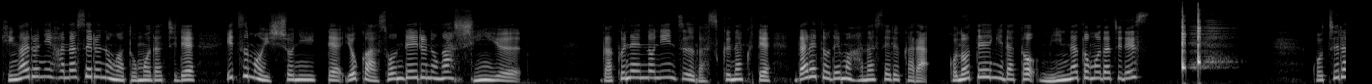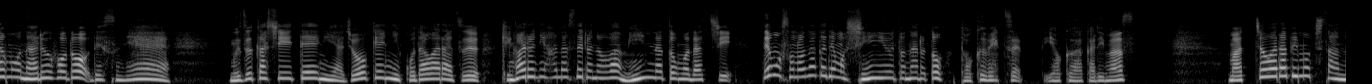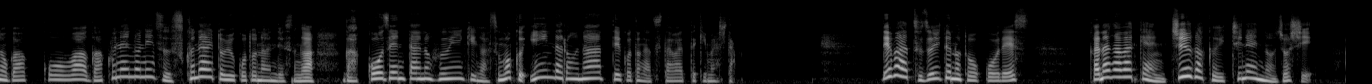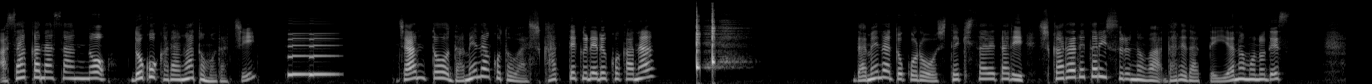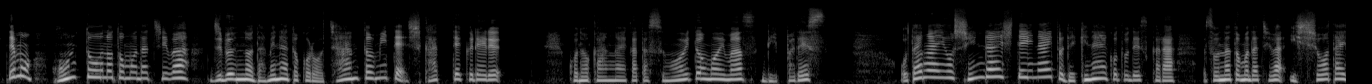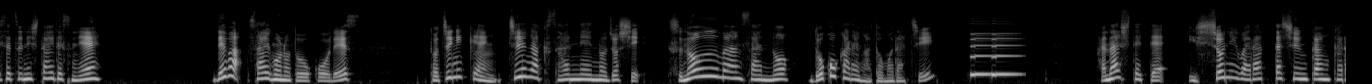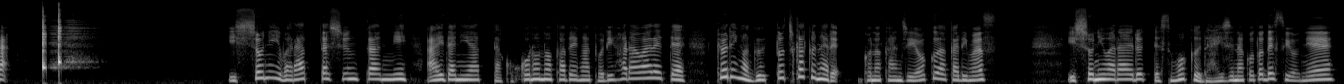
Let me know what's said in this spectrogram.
気軽に話せるのが友達でいつも一緒にいてよく遊んでいるのが親友。学年の人数が少なくて誰とでも話せるからこの定義だとみんな友達です。こちらもなるほどですね。難しい定義や条件にこだわらず気軽に話せるのはみんな友達。でもその中でも親友となると特別よくわかります。抹茶わらび餅さんの学校は学年の人数少ないということなんですが学校全体の雰囲気がすごくいいんだろうなっていうことが伝わってきました。では続いての投稿です。神奈川県中学1年の女子朝かなさんのどこからが友達？ちゃんとダメなことは叱ってくれる子かな？ダメなところを指摘されたり叱られたりするのは誰だって嫌なものです。でも本当の友達は自分のダメなところをちゃんと見て叱ってくれる。この考え方すごいと思います。立派です。お互いを信頼していないとできないことですからそんな友達は一生大切にしたいですね。では最後の投稿です。栃木県中学3年の女子スノーウーマンさんのどこからが友達？話してて一緒に笑った瞬間から。一緒に笑った瞬間に間にあった心の壁が取り払われて距離がぐっと近くなる。この感じよくわかります。一緒に笑えるってすごく大事なことですよね。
